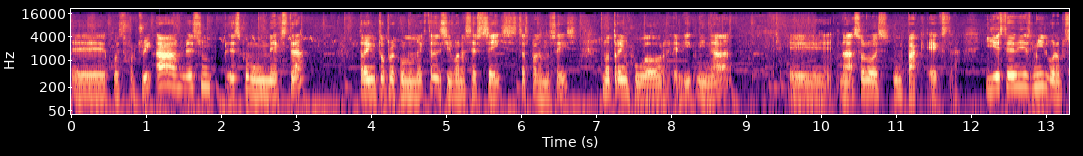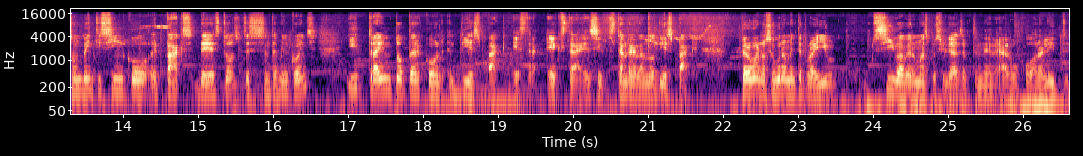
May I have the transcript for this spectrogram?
eh, quest for 3 ah es, un, es como un extra trae un topper con un extra es decir van a ser 6 estás pagando 6 no trae un jugador elite ni nada eh, nada, solo es un pack extra. Y este de 10.000, bueno, pues son 25 eh, packs de estos, de 60.000 coins. Y trae un topper con 10 pack extra, extra. Es decir, están regalando 10 pack. Pero bueno, seguramente por ahí sí va a haber más posibilidades de obtener algún jugador elite.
